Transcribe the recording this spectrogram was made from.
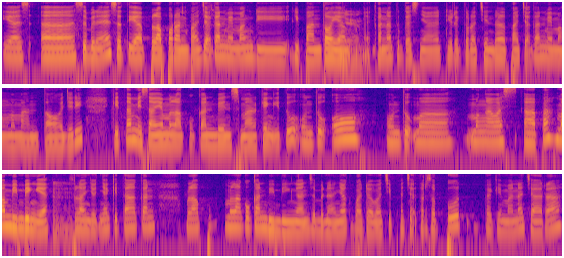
Ya eh, sebenarnya setiap laporan pajak kan memang di, dipantau ya Iya. karena tugasnya Direktorat Jenderal Pajak kan memang memantau. Jadi kita misalnya melakukan benchmarking itu untuk oh untuk me- mengawas apa membimbing ya. Selanjutnya kita akan melaku- melakukan bimbingan sebenarnya kepada wajib pajak tersebut bagaimana cara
